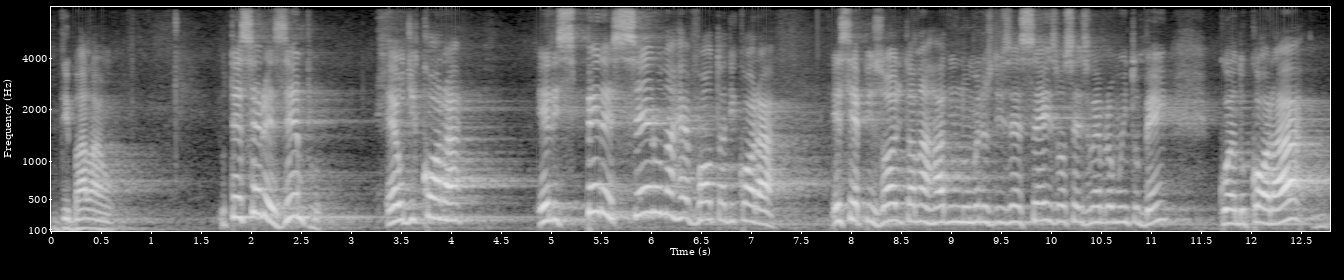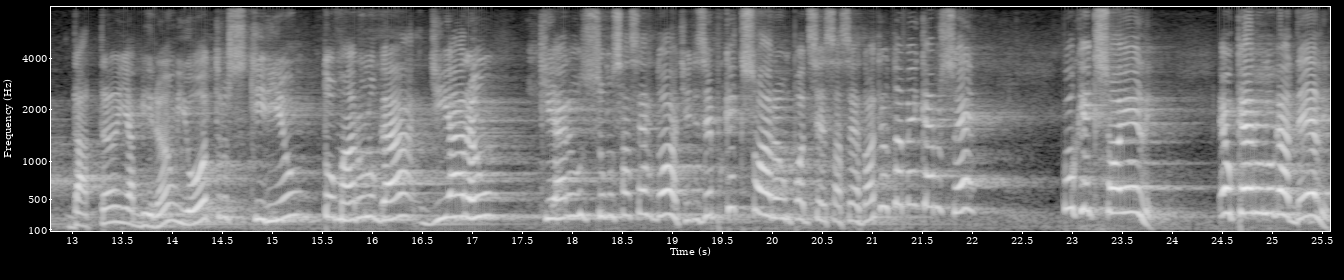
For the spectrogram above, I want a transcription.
de Balaão. O terceiro exemplo é o de Corá. Eles pereceram na revolta de Corá. Esse episódio está narrado em Números 16, vocês lembram muito bem, quando Corá, Datã e Abirão e outros queriam tomar o lugar de Arão, que era o sumo sacerdote, e dizer: por que, que só Arão pode ser sacerdote? Eu também quero ser. Por que, que só ele? Eu quero o lugar dele.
